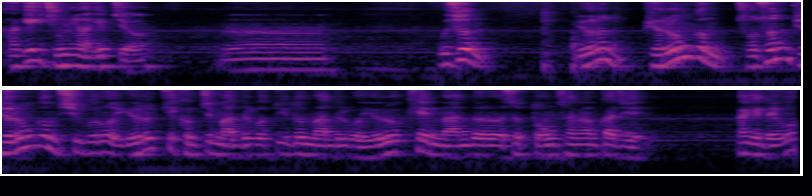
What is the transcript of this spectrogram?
가격이 중요하겠죠. 어, 우선 요런 벼룩금 조선 벼룩금식으로 이렇게 검지 만들고 띠도 만들고 이렇게 만들어서 동상암까지 하게 되고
